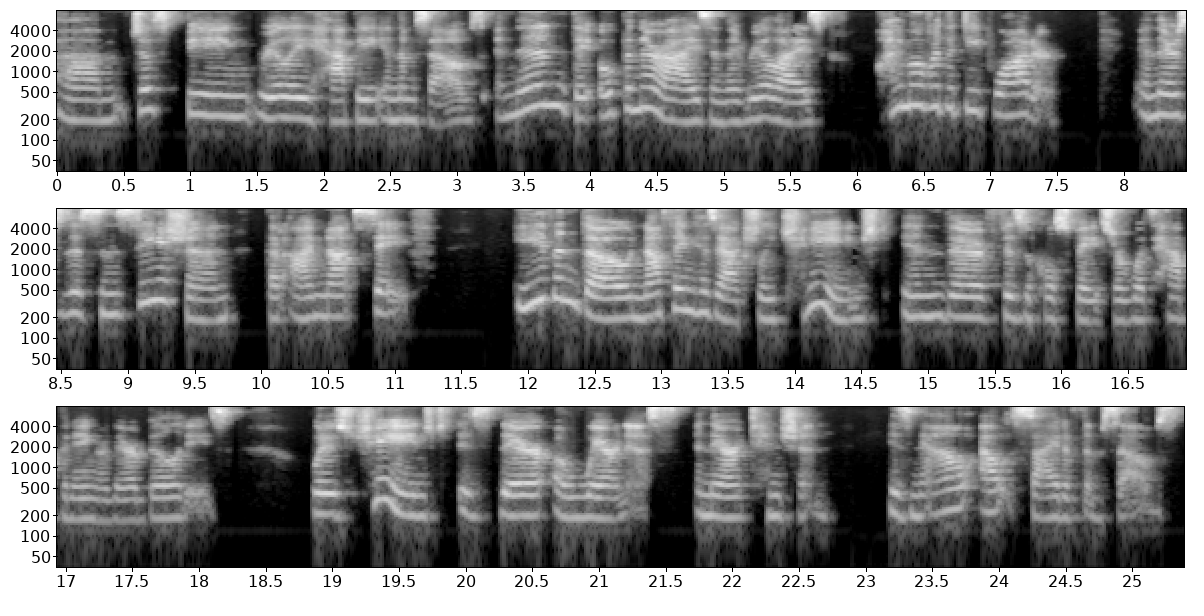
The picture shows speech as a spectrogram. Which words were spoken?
um, just being really happy in themselves. And then they open their eyes and they realize, I'm over the deep water. And there's this sensation that I'm not safe, even though nothing has actually changed in their physical space or what's happening or their abilities. What has changed is their awareness and their attention is now outside of themselves.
